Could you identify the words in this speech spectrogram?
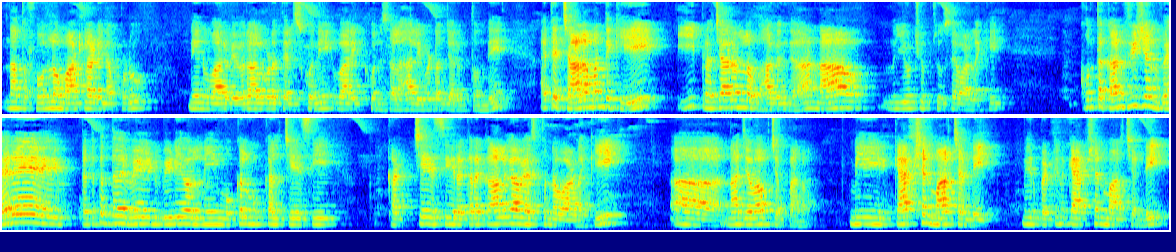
నాతో ఫోన్లో మాట్లాడినప్పుడు నేను వారి వివరాలు కూడా తెలుసుకొని వారికి కొన్ని సలహాలు ఇవ్వటం జరుగుతుంది. అయితే చాలామందికి ఈ ప్రచారంలో భాగంగా నా యూట్యూబ్ చూసే వాళ్ళకి కొంత కన్ఫ్యూజన్ వేరే పెద్ద పెద్ద వేడి వీడియోల్ని ముక్కలు ముక్కలు చేసి కట్ చేసి రకరకాలుగా వేస్తున్న వాళ్ళకి నా జవాబు చెప్పాను. మీ క్యాప్షన్ మార్చండి. మీరు పెట్టిన క్యాప్షన్ మార్చండి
